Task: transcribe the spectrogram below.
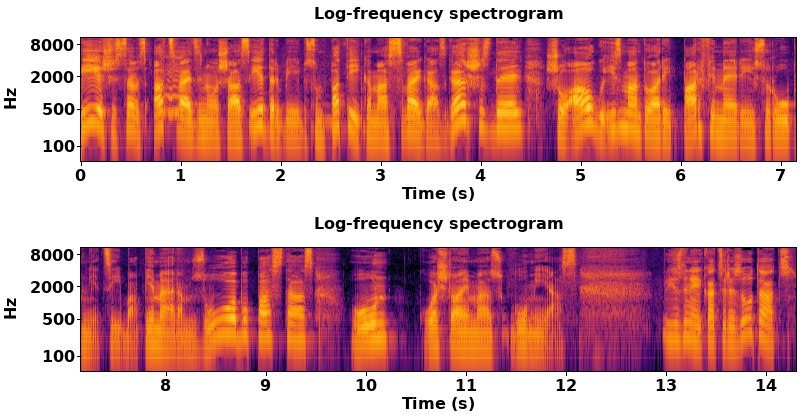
Tieši savas atsvaidzinošās iedarbības un patīkamās svaigās garšas dēļ šo augu izmanto arī parfimērijas rūpniecībā, piemēram, zobu pastās un košļājamajās gumijās. Jūs zināt, kāds ir rezultāts?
